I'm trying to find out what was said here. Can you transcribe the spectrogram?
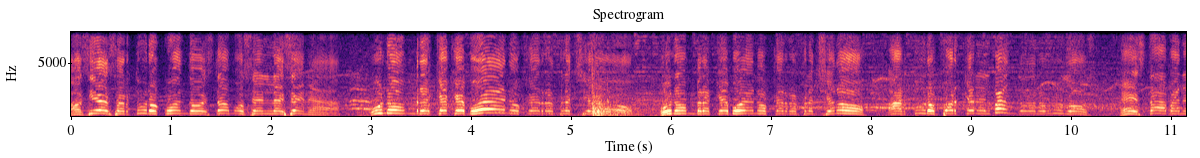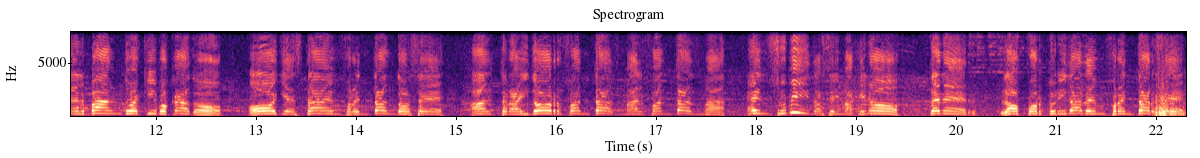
Así es, Arturo, cuando estamos en la escena. Un hombre que qué bueno que reflexionó. Un hombre que bueno que reflexionó, Arturo, porque en el bando de los rudos estaba en el bando equivocado. Hoy está enfrentándose al traidor fantasma. El fantasma en su vida se imaginó tener la oportunidad de enfrentarse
